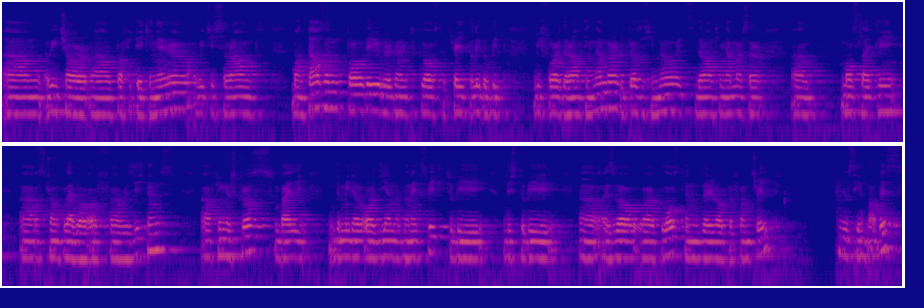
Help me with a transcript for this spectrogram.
um, reach our uh, profit taking area which is around 1000 probably we're going to close the trade a little bit before the rounding number because as you know it's the rounding numbers are um, most likely a strong level of uh, resistance. Uh, fingers crossed by the middle or the end of the next week to be this to be uh, as well uh, closed and very well performed trade. We'll see about this.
